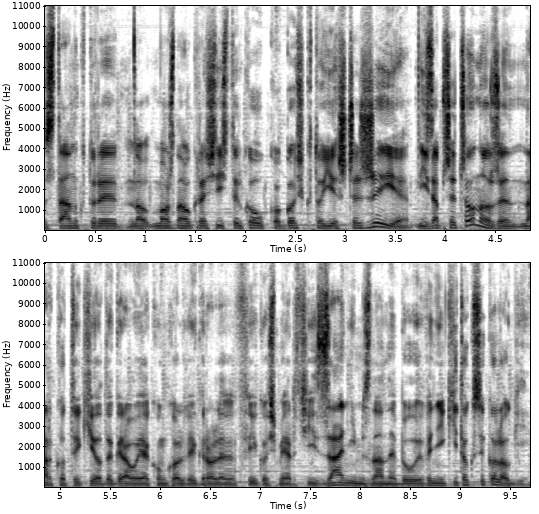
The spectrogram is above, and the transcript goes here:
Stan, który no, można określić tylko u kogoś, kto jeszcze żyje. I zaprzeczono, że narkotyki odegrały jakąkolwiek rolę w jego śmierci, zanim znane były wyniki toksykologii.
